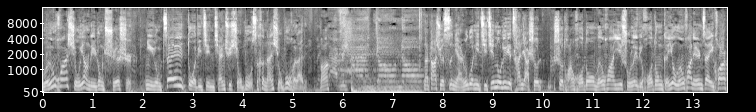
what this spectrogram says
文化修养的一种缺失。你用再多的金钱去修补，是很难修补回来的啊。那大学四年，如果你积极努力的参加社社团活动、文化艺术类的活动，跟有文化的人在一块儿，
